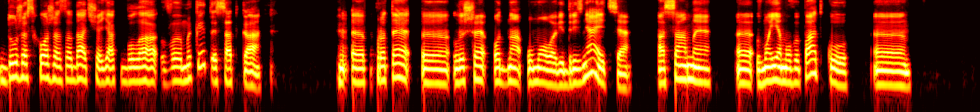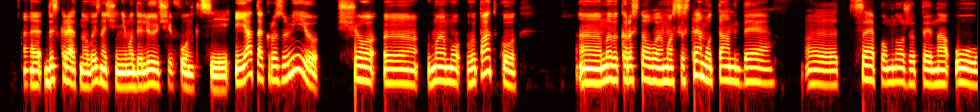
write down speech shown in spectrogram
дуже схожа задача, як була в Микити Садка. Е, проте е, лише одна умова відрізняється, а саме е, в моєму випадку е, е, дискретно визначені моделюючі функції. І я так розумію, що е, в моєму випадку Е, Ми використовуємо систему там, де е, це помножити на у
